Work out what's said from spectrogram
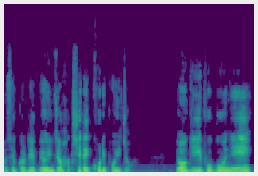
요 색깔도 여기 이제 확실히 골이 보이죠. 여기 부분이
